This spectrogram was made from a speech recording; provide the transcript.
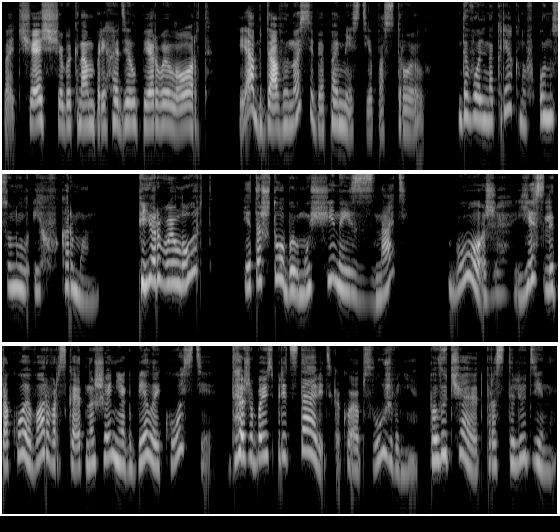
Почаще бы к нам приходил первый лорд. Я б давно себе поместье построил. Довольно крякнув, он сунул их в карман. Первый лорд? Это что, был мужчина из знати? Боже, если такое варварское отношение к белой кости, даже боюсь представить, какое обслуживание получают простолюдины.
